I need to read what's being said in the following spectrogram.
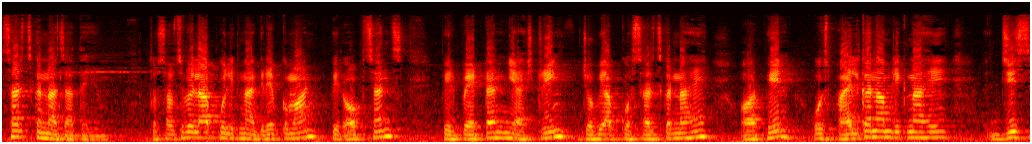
सर्च करना चाहते हैं। तो सबसे पहले आपको लिखना है ग्रेप कमांड फिर ऑप्शंस फिर पैटर्न या स्ट्रिंग जो भी आपको सर्च करना है, और फिर उस फ़ाइल का नाम लिखना है, जिस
